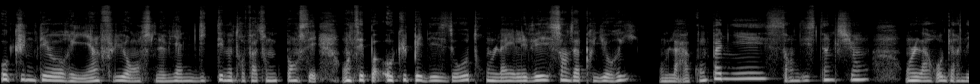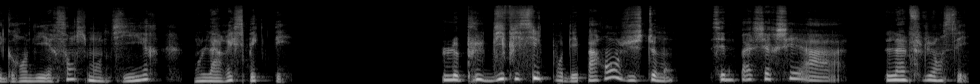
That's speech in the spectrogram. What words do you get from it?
Aucune théorie, influence ne vient dicter notre façon de penser. On ne s'est pas occupé des autres, on l'a élevé sans a priori, on l'a accompagné sans distinction, on l'a regardé grandir sans se mentir, on l'a respecté. Le plus difficile pour des parents, justement, c'est de ne pas chercher à l'influencer.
